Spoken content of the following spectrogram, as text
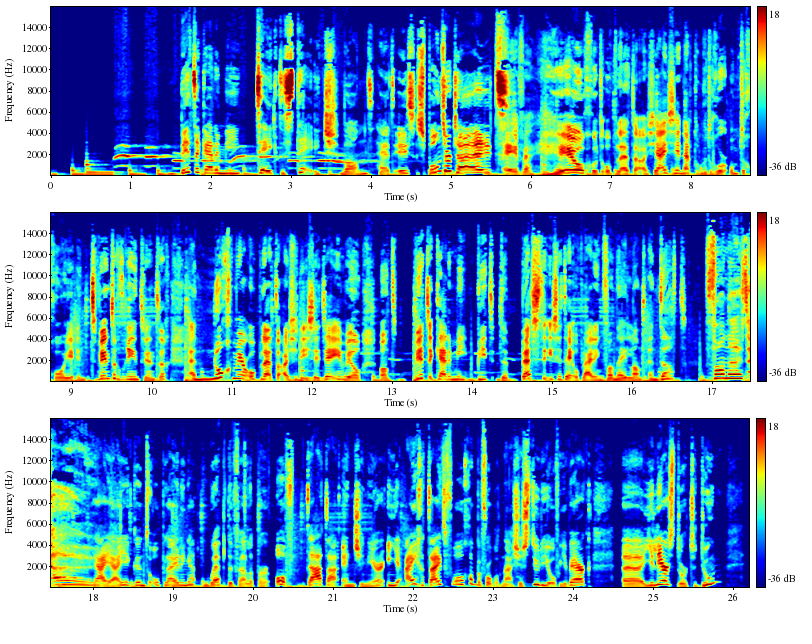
Bit Academy, take the stage. Want het is sponsortijd. even heel goed opletten als jij zin hebt om het roer om te gooien in 2023. En nog meer opletten als je de ICT in wil. Want Bit Academy biedt de beste ICT-opleiding van Nederland. En dat vanuit huis. Ja, ja, je kunt de opleidingen webdeveloper of data engineer in je eigen tijd volgen. Bijvoorbeeld naast je studie of je werk. Eh, je leert door te doen.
